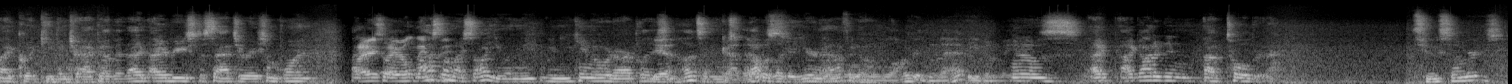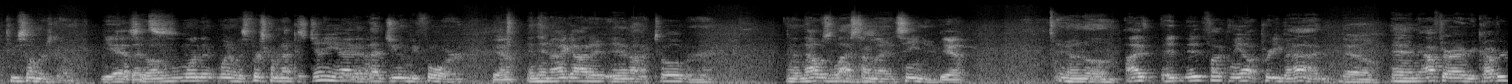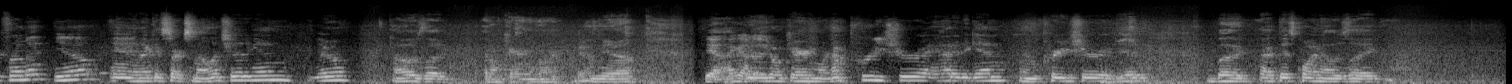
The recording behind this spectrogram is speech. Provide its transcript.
I quit keeping track of it. I, I reached a saturation point. I- so I only last time I saw you when we when you came over to our place Yeah. in Hudson, God, that, was, like a year and a half ago. Longer than that, even. When it was, I, I got it in October, Two summers. two summers ago. Yeah, that's. so when it, when it was first coming out, because Jenny had Yeah. it that June before, yeah. and then I got it in October, and that was the last time I had seen you. Yeah. And um, I it, it fucked me up pretty bad. Yeah. And after I recovered from it, you know, and I could start smelling shit again, you know, I was like, I don't care anymore. Yeah. You know, Yeah, I got really it. don't care anymore. And I'm pretty sure I had it again. I'm pretty sure it did. But at this point, I was like,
